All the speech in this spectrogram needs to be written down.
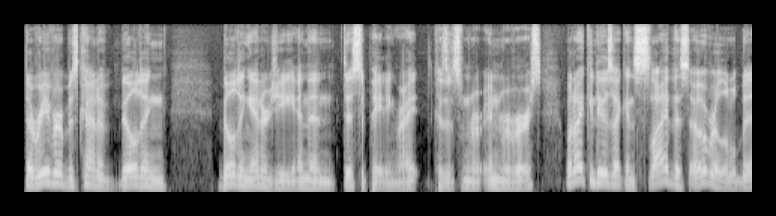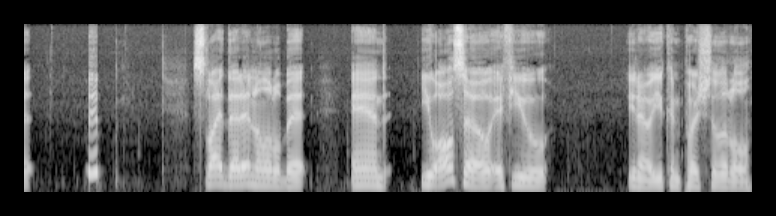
the reverb is kind of building building energy and then dissipating, right? Because it's in, in reverse. What I can do is I can slide this over a little bit slide that in a little bit. And you also, if you, you know, you can push the little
